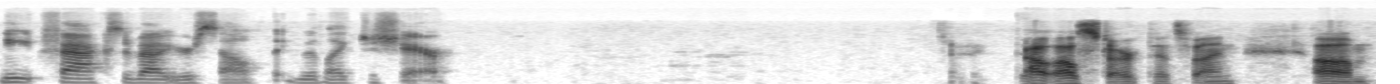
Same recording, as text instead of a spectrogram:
neat facts about yourself that you would like to share. I'll, I'll start. That's fine. Um,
